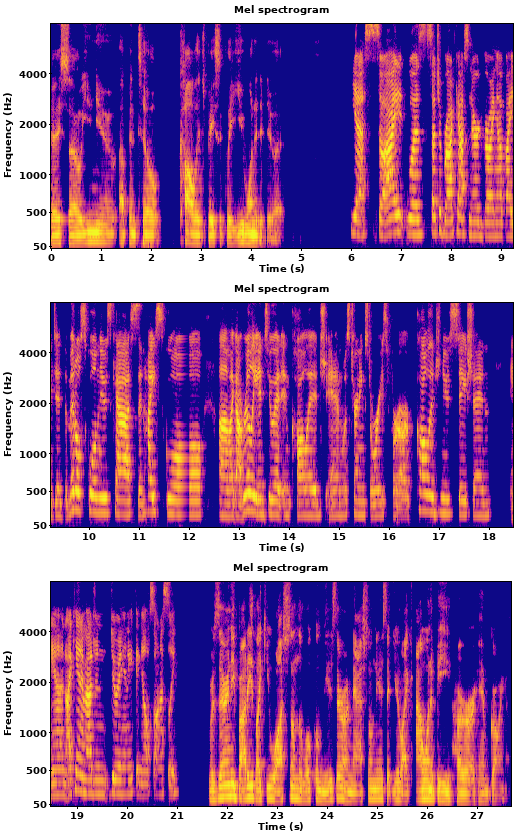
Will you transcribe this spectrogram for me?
Okay, so you knew up until college basically you wanted to do it. Yes. So I was such a broadcast nerd growing up. I did the middle school newscasts in high school. Um, I got really into it in college and was turning stories for our college news station. And I can't imagine doing anything else, honestly. Was there anybody like you watched on the local news there or national news that you're like, I want to be her or him growing up?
